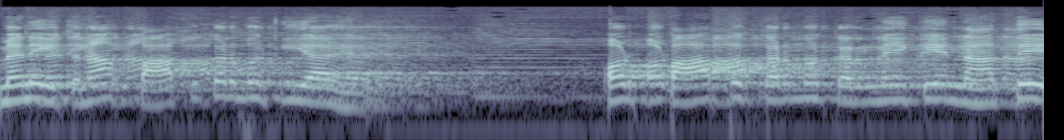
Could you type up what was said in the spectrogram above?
मैंने इतना पाप कर्म किया है। और पाप कर्म करने के नाते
